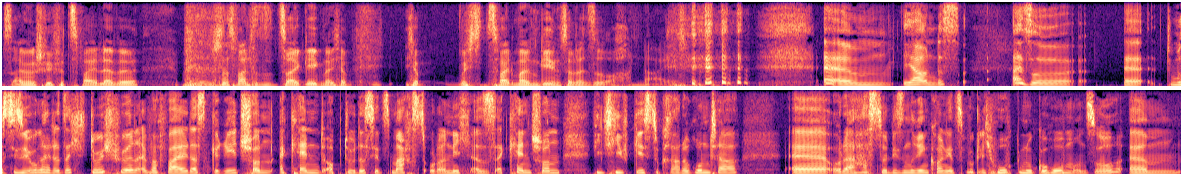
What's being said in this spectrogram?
Ich habe einmal gespielt für zwei Level. Das waren so zwei Gegner. Ich habe, ich habe, wo ich das zweite Mal gegen habe, dann so, oh nein. Ähm, ja, und das, also, äh, du musst diese Übung halt tatsächlich durchführen, einfach weil das Gerät schon erkennt, ob du das jetzt machst oder nicht. Also es erkennt schon, wie tief gehst du gerade runter äh, oder hast du diesen Ringkorn jetzt wirklich hoch genug gehoben und so. Ähm,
